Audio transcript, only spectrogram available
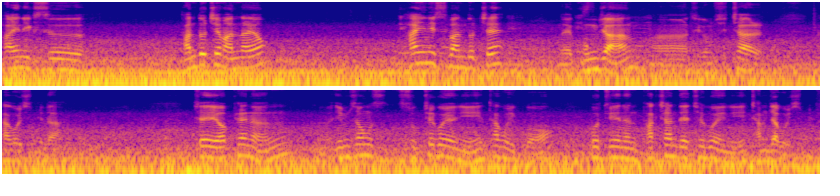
하이닉스 반도체 맞나요? 네, 하이닉스 맞아요. 반도체? 네. 네, 네, 공장 네. 아, 지금 시찰 가고 있습니다. 제 옆에는 임성숙 최고위원이 타고 있고 그 뒤에는 박찬대 최고위원이 잠자고 있습니다.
